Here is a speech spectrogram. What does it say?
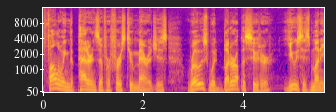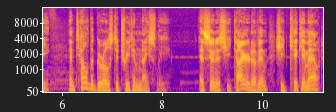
Following the patterns of her first two marriages, Rose would butter up a suitor, use his money, and tell the girls to treat him nicely. As soon as she tired of him, she'd kick him out.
